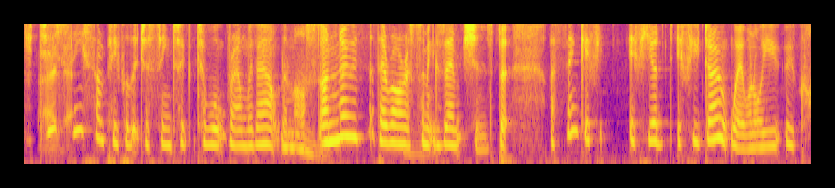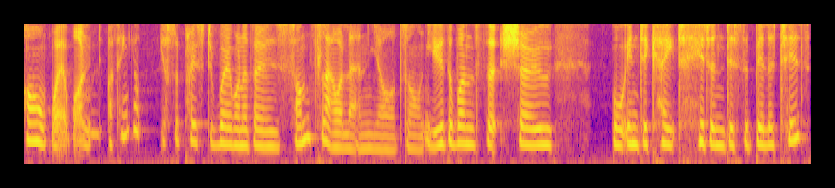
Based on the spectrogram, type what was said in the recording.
You do uh, see some people that just seem to, to walk around without the masks. Hmm. I know that there are some exemptions, but I think if if you if you don't wear one or you, you can't wear one, I think you're, you're supposed to wear one of those sunflower lanyards, aren't you? The ones that show or indicate hidden disabilities.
